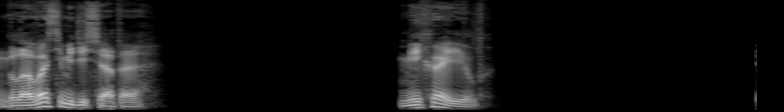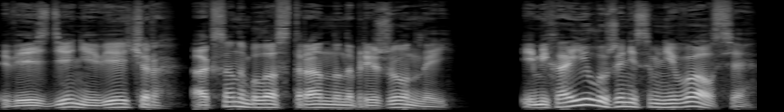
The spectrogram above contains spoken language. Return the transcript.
Глава 70. Михаил. Весь день и вечер Оксана была странно напряженной, и Михаил уже не сомневался,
